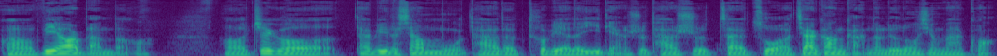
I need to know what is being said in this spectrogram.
啊 V 二版本了。呃，这个代币的项目，它的特别的一点是，它是在做加杠杆的流动性挖矿。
